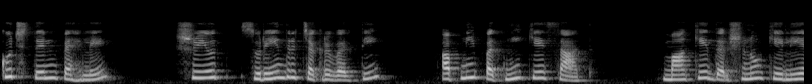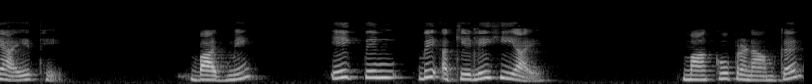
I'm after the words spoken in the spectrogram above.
कुछ दिन पहले, श्रीयुत सुरेंद्र चक्रवर्ती अपनी पत्नी के साथ माँ के दर्शनों के लिए आए थे। बाद में, एक दिन वे अकेले ही आए। माँ को प्रणाम कर,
